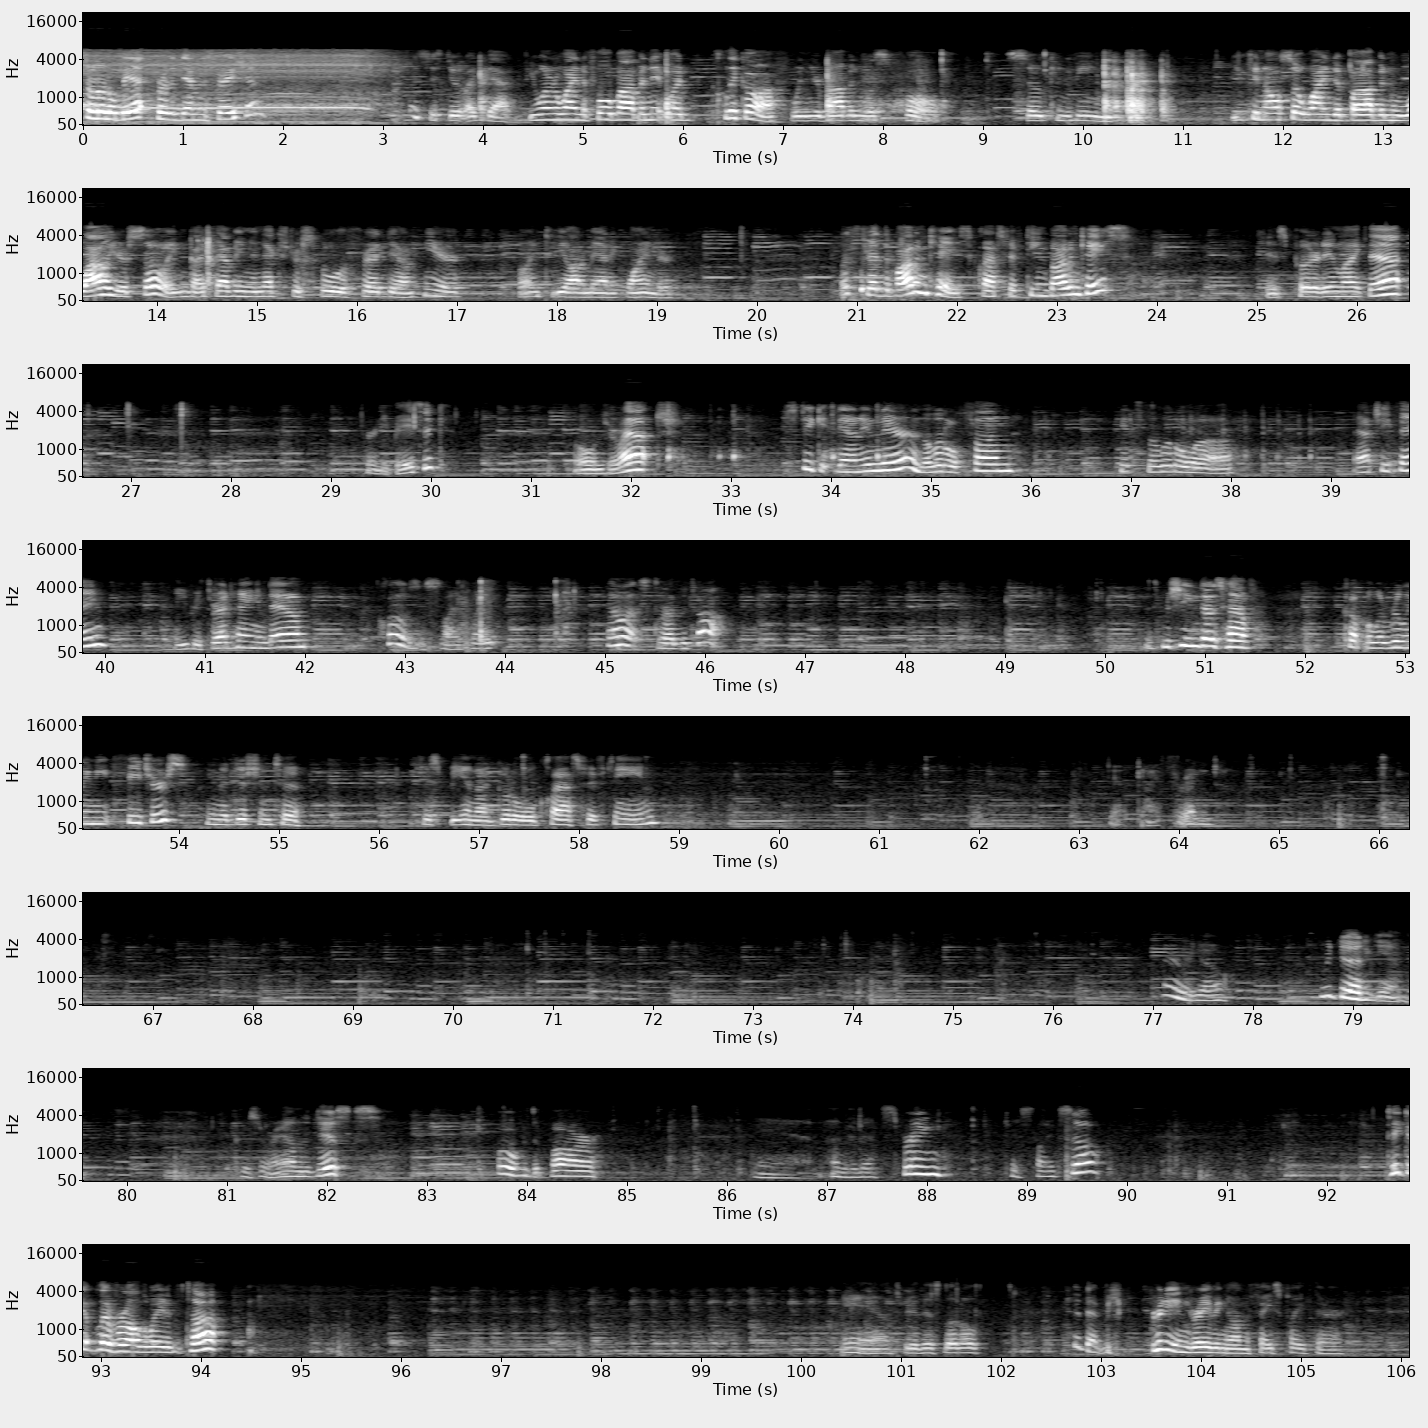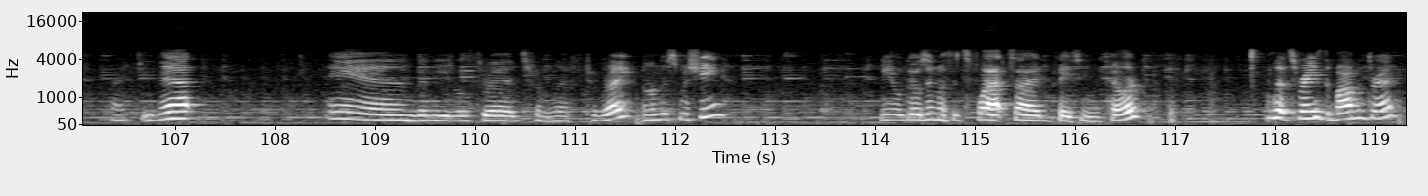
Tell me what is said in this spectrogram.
Just a little bit for the demonstration. Let's just do it like that. If you wanted to wind a full bobbin, it would click off when your bobbin was full. So convenient. You can also wind a bobbin while you're sewing by having an extra spool of thread down here going to the automatic winder. Let's thread the bobbin case. Class 15 bobbin case. Just put it in like that. Pretty basic. Hold your latch. Stick it down in there and the little thumb hits the little uh, latchy thing. Leave your thread hanging down. Close the slide plate. Now let's thread the top. This machine does have a couple of really neat features in addition to just being a good old class 15. There we go. We do it again. Goes around the discs, over the bar, and under that spring, just like so. Take up lever all the way to the top. And through this little, get that pretty engraving on the faceplate there. Right through that. And the needle threads from left to right on this machine. Needle goes in with its flat side facing the pillar. Let's raise the bobbin thread.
